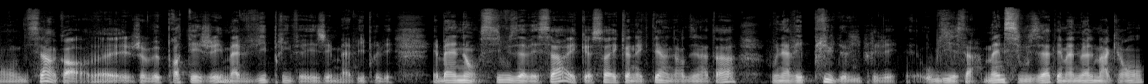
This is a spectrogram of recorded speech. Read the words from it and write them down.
On dit ça encore, euh, je veux protéger ma vie privée, j'ai ma vie privée. Eh ben non, si vous avez ça et que ça est connecté à un ordinateur, vous n'avez plus de vie privée. Oubliez ça. Même si vous êtes Emmanuel Macron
